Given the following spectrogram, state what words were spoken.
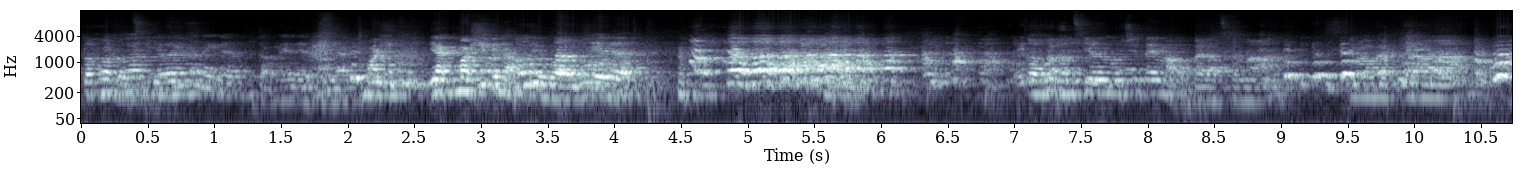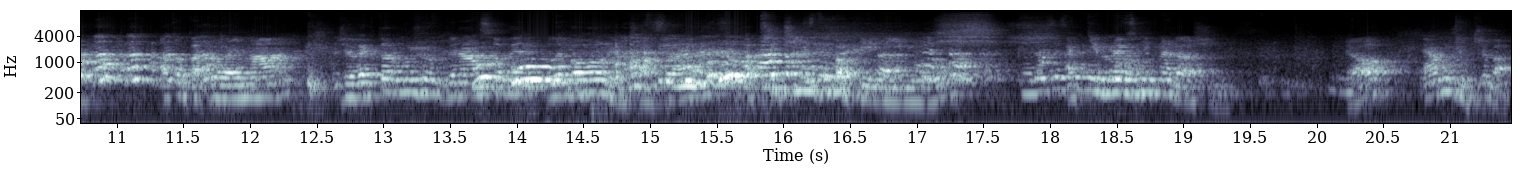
toho docílím Tam jede, jak, maš, jak mašina, ty vole. no. toho docílím určitýma operacema, s těma vektorama, a to takovýma, že vektor můžu vynásobit libovolným číslem a přičíst ho k jinému a tím mi vznikne další. Jo? Já můžu třeba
